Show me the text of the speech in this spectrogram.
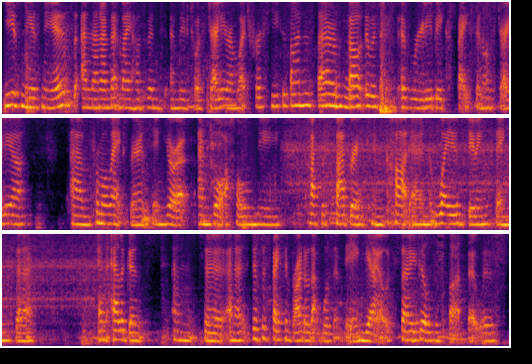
years and years and years. And then I met my husband and moved to Australia and worked for a few designers there and mm-hmm. felt there was just a really big space in Australia um, from all my experience in Europe and bought a whole new type of fabric and cut and way of doing things and a an elegance and to and a, just a space in bridal that wasn't being yeah, filled. So you filled a spot that was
